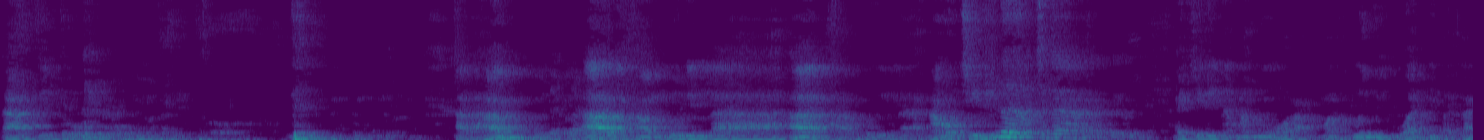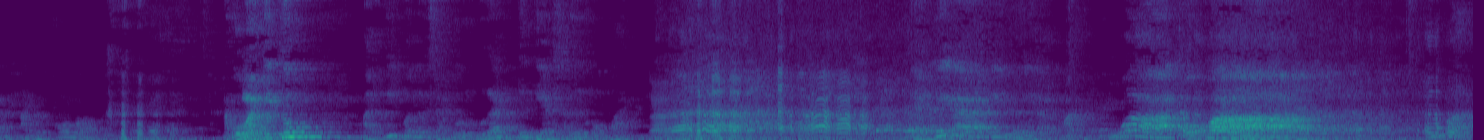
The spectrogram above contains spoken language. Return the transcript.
nah itu. Alhamdulillah. Alhamdulillah Alhamdulillah. Naon cirina cenah ai cirina mah orang mah lebih kuat dibanding anu kolot aku mah gitu. Magi pengersa buruburan tetiasa opat. Jadi hari mulia mah wah opat. Wah, opat.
